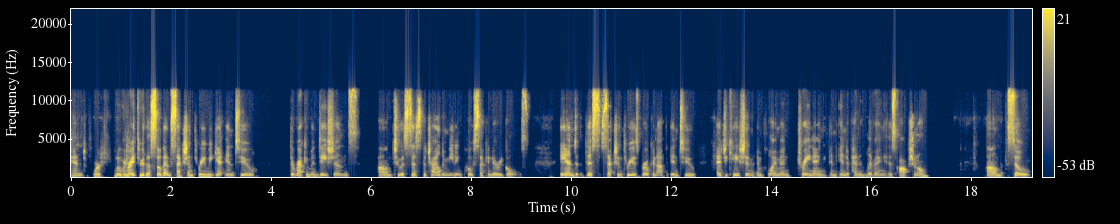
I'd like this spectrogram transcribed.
And we're moving right through this. So then section three, we get into the recommendations um, to assist the child in meeting post-secondary goals. And this section three is broken up into education, employment, training, and independent living is optional. Um, so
